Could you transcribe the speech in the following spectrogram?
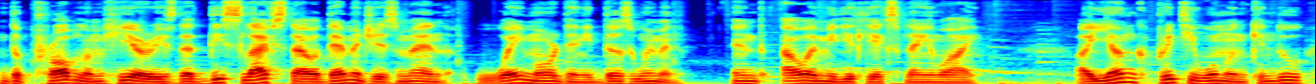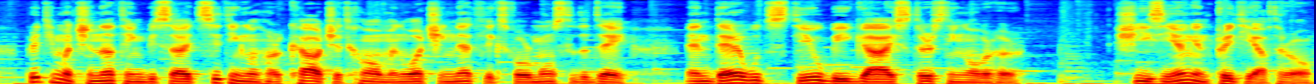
The problem here is that this lifestyle damages men way more than it does women, and I'll immediately explain why. A young, pretty woman can do pretty much nothing besides sitting on her couch at home and watching Netflix for most of the day, and there would still be guys thirsting over her. She's young and pretty after all.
